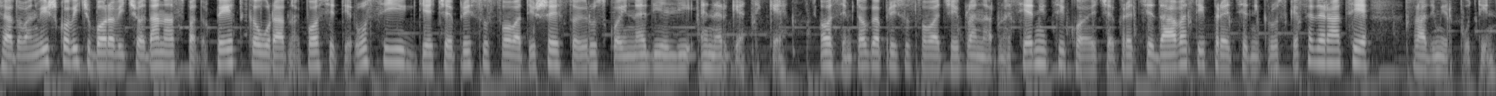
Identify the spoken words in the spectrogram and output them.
Radovan Višković, boravit će od danas pa do petka u radnoj posjeti Rusiji, gdje će prisustvovati šestoj ruskoj nedjelji energetike. Osim toga, prisustvovat će i plenarnoj sjednici koje će predsjedavati predsjednik Ruske federacije Vladimir Putin.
